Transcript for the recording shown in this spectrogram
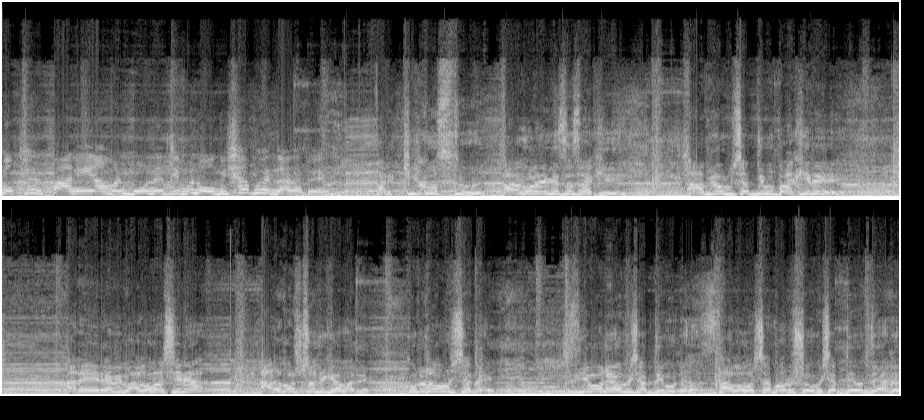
চোখের পানি আমার বোনের জীবনে অভিশাপ হয়ে দাঁড়াবে। আর কি করছ তুই? পাগল হয়ে গেছে চাকি আমি অভিশাপ দিব পাখি রে। আরে এর আমি ভালোবাসি না। আরও কষ্ট দিক আমারে। কোনো সমস্যা নাই। জীবনে অভিশাপ দিব না। ভালোবাসার মানুষ অভিশাপ দেবেন যায় না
